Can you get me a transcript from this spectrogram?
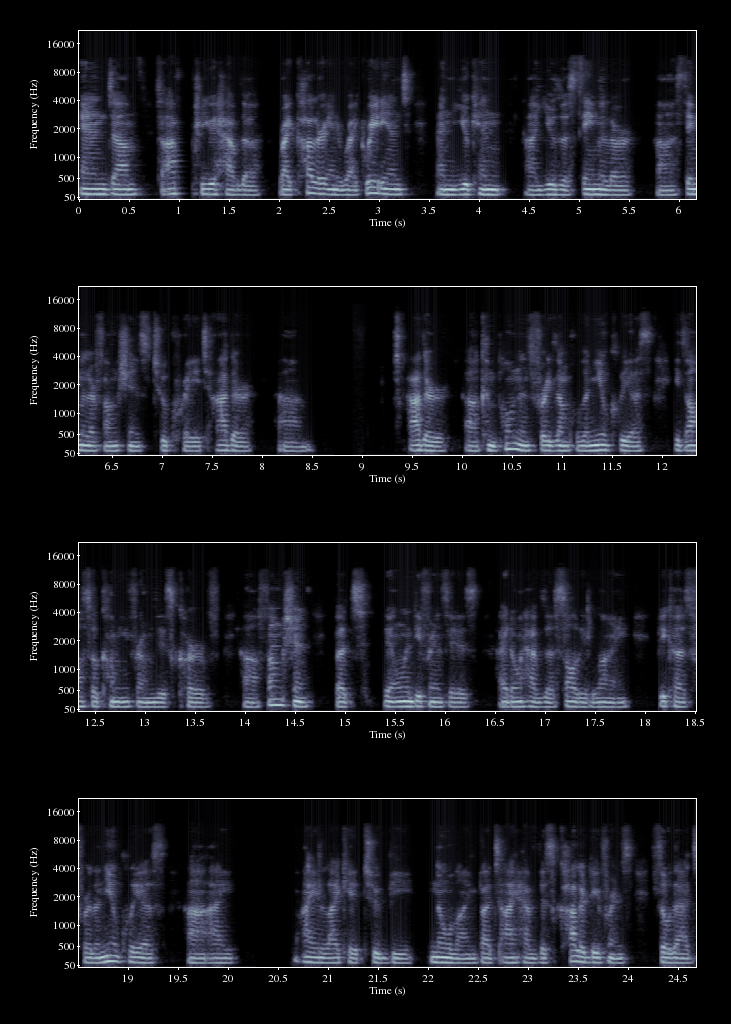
And um, so after you have the right color and the right gradient, and you can uh, use a similar, uh, similar functions to create other um, other uh, components. For example, the nucleus is also coming from this curve uh, function, but the only difference is I don't have the solid line because for the nucleus, uh, I, I like it to be no line, but I have this color difference so that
